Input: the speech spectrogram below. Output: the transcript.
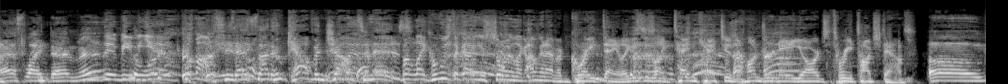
blast like that, man. I mean, yeah, come on. See, that's not who Calvin Johnson is. But like, who's the guy you saw? Like, I'm gonna have a great day. Like, this is like 10 catches, 180 yards, three touchdowns. Um,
